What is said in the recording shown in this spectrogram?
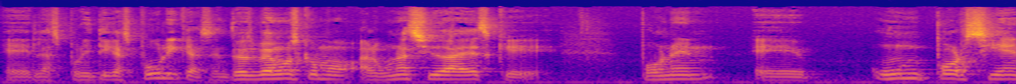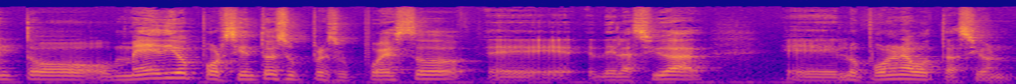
eh, las políticas públicas. Entonces vemos como algunas ciudades que ponen un por ciento o medio por ciento de su presupuesto de la ciudad lo ponen a votación.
